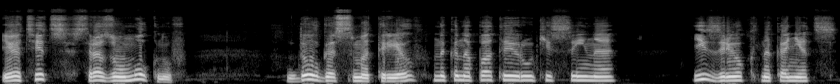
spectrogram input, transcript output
И отец, сразу умолкнув, долго смотрел на конопатые руки сына и изрек, наконец,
